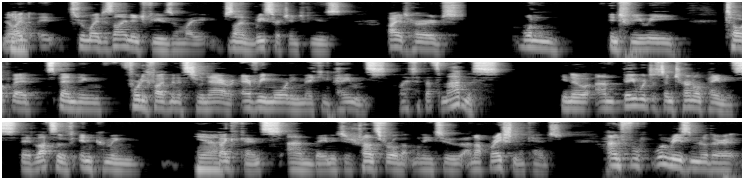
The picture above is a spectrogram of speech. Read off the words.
You know, Yeah. I, through my design interviews and my design research interviews, I had heard one interviewee talk about spending 45 minutes to an hour every morning making payments. I said, that's madness. You know, and they were just internal payments. They had lots of incoming yeah, bank accounts and they needed to transfer all that money to an operational account. And for one reason or another,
